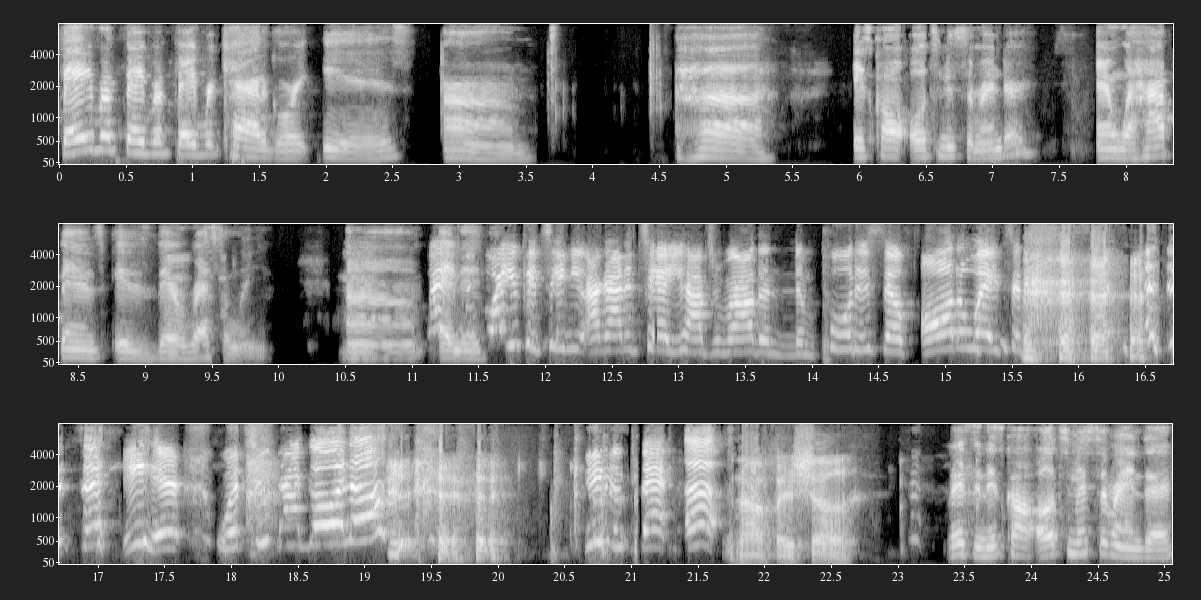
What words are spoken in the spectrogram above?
favorite, favorite, favorite category is um, uh, it's called Ultimate Surrender, and what happens is they're wrestling. Um, Wait, and before you continue, I gotta tell you how Jamal done, done pulled himself all the way to the to here. What you got going on? He just back up. No, for sure. listen, it's called Ultimate Surrender,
